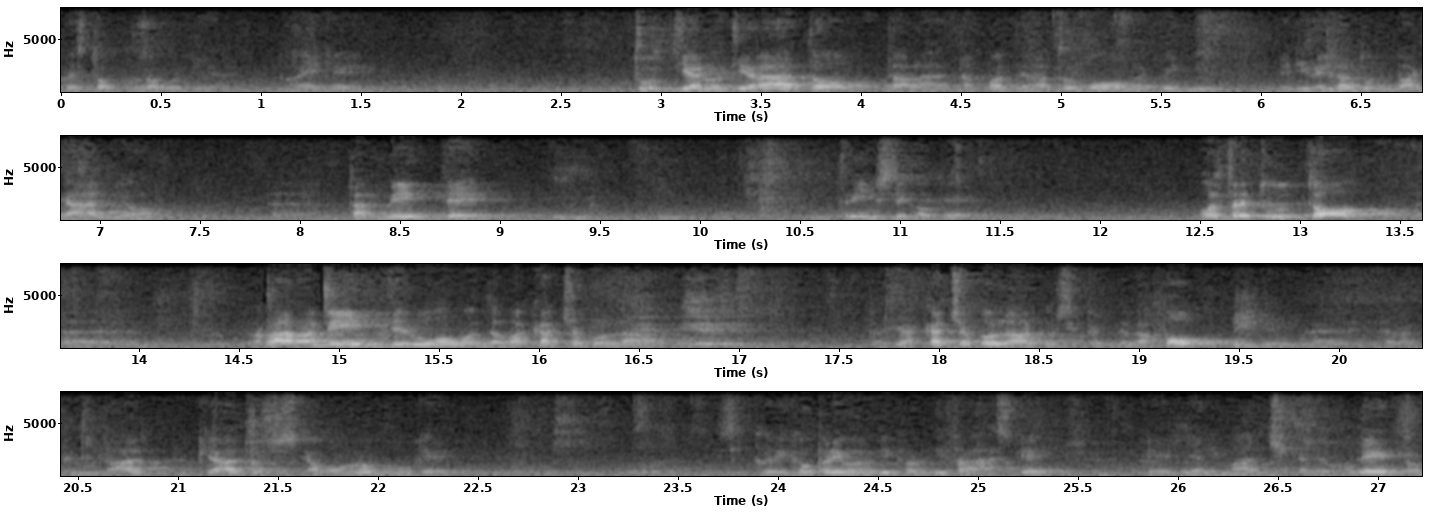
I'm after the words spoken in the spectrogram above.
questo cosa vuol dire? Non è che tutti hanno tirato da, da quando è nato l'uomo e quindi è diventato un bagaglio eh, talmente in, in, intrinseco che oltretutto eh, raramente l'uomo andava a caccia con l'arco perché a caccia con l'arco si prendeva poco quindi era più, più che altro si scavavano buche ricoprivano di, di frasche e gli animali ci cadevano dentro.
